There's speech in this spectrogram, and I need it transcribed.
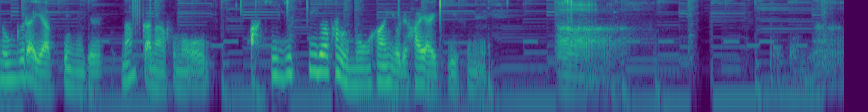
のぐらいやってんねんけど、なんかな、その、切るスピードは多分モンハンより速い気するね。ああ。なるほどな。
